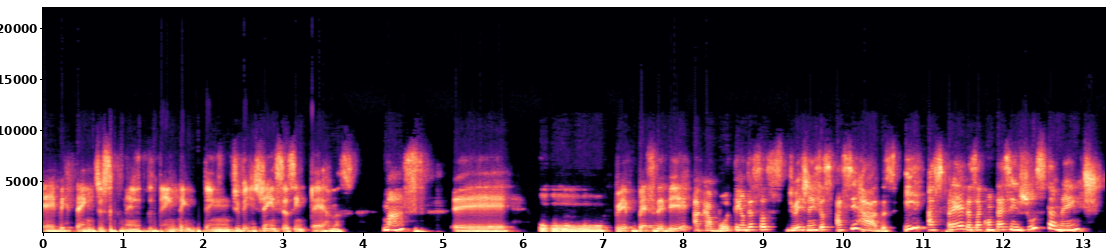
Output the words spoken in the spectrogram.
é, vertentes, né? têm, têm, têm divergências internas, mas é, o, o, o, PSDB acabou tendo essas divergências acirradas. E as prévias acontecem justamente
